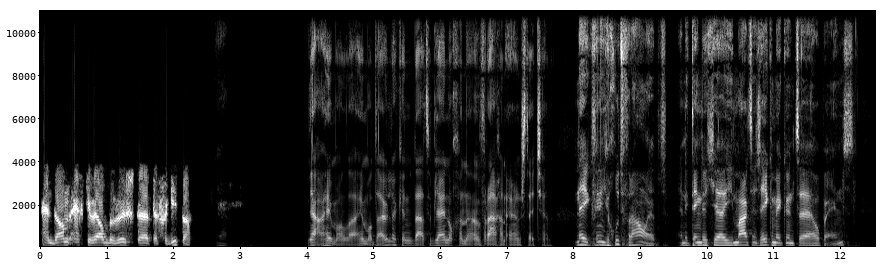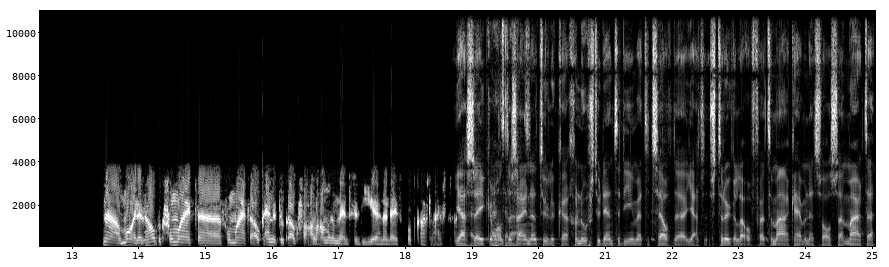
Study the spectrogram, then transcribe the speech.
En dan echt je wel bewust eh, te verdiepen. ja helemaal, eh, helemaal duidelijk inderdaad. Heb jij nog een, een vraag aan Ernst, Etienne? Nee, ik vind dat je een goed verhaal hebt. En ik denk dat je hier Maarten zeker mee kunt eh, helpen, Ernst. Nou, mooi. Dat hoop ik voor Maarten, eh, voor Maarten ook. En natuurlijk ook voor alle andere mensen die eh, naar deze podcast luisteren. Ja, zeker. Want er zijn natuurlijk eh, genoeg studenten die met hetzelfde ja, struggelen of te maken hebben, net zoals Maarten.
